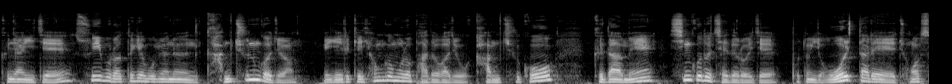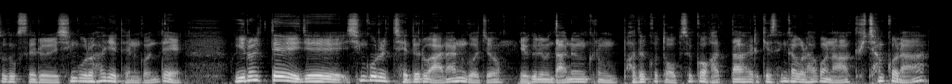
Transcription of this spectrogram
그냥 이제 수입을 어떻게 보면은 감추는 거죠. 이게 이렇게 현금으로 받아가지고 감추고 그 다음에 신고도 제대로 이제 보통 이제 5월 달에 종합소득세를 신고를 하게 되는 건데 이럴 때 이제 신고를 제대로 안 하는 거죠. 예, 그러면 나는 그럼 받을 것도 없을 것 같다 이렇게 생각을 하거나 귀찮거나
